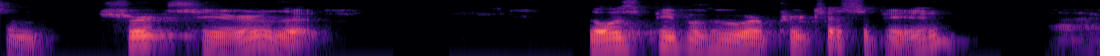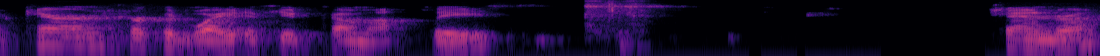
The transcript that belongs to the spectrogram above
some shirts here that those people who are participating. Uh, Karen Kirkwood White, if you'd come up, please. Chandra.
